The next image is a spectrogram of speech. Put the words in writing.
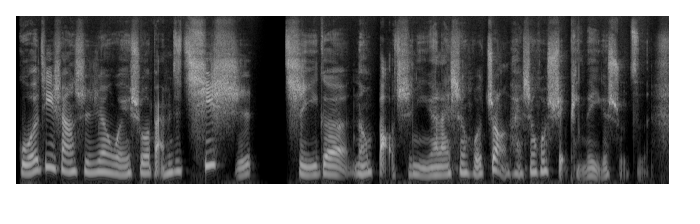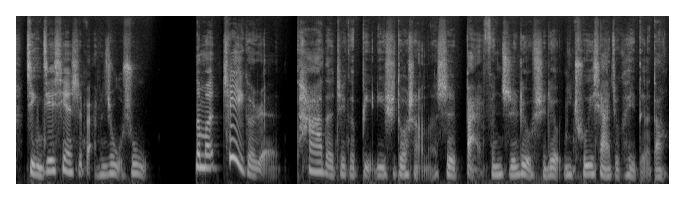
国际上是认为说百分之七十。是一个能保持你原来生活状态、生活水平的一个数字，警戒线是百分之五十五。那么这个人他的这个比例是多少呢？是百分之六十六。你除一下就可以得到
